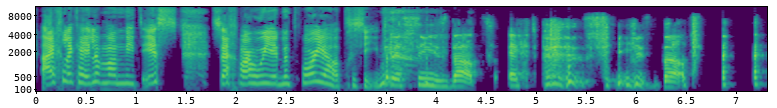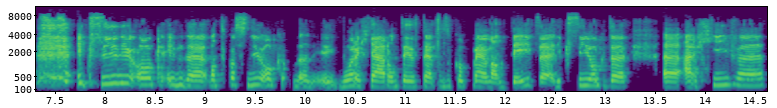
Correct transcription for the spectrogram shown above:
eigenlijk helemaal niet is, zeg maar, hoe je het voor je had gezien. Precies dat. Echt precies dat. ik zie nu ook in de... Want ik was nu ook... eh, Vorig jaar rond deze tijd was ik ook met hem aan het daten. En ik zie ook de eh, archieven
